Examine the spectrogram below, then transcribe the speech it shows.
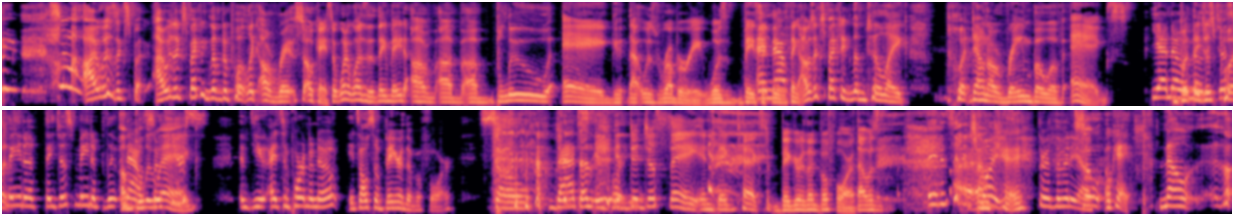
So, I was expect I was expecting them to put like a ra- so okay so what it was is they made a, a a blue egg that was rubbery was basically now- the thing I was expecting them to like put down a rainbow of eggs yeah, no, but no, they just put made a they just made a blue a now, blue so egg. here's- you, it's important to note it's also bigger than before. So that's It does- important. it did just say in big text bigger than before that was it said it twice okay. through the video. So okay, now uh,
